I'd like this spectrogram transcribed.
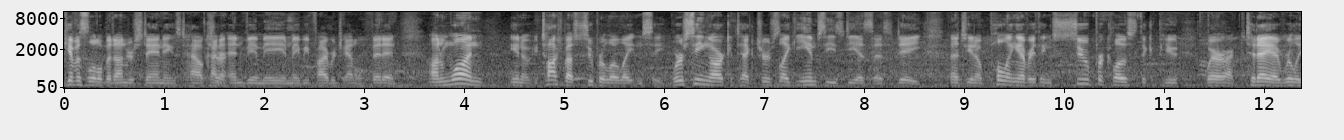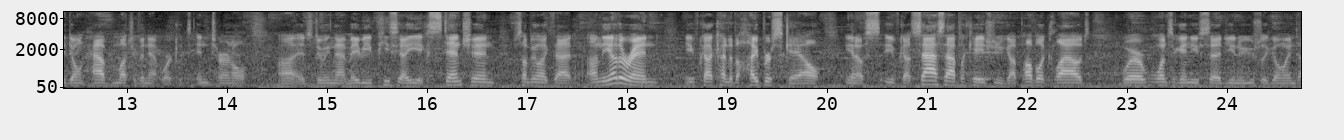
give us a little bit of understanding as to how kind sure. of NVMe and maybe fiber channel fit in. On one, you know, you talked about super low latency. We're seeing architectures like EMC's DSSD that's you know pulling everything super close to the compute. Where Correct. today I really don't have much of a network. It's internal. Uh, it's doing that. Maybe PCIe extension, something like that. On the other end, you've got kind of the hyperscale. You know, you've got SaaS application. You've got public clouds. Where once again you said you know usually go into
